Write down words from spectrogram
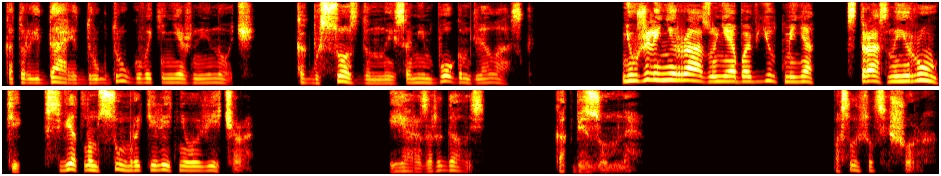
которые дарят друг другу в эти нежные ночи, как бы созданные самим Богом для ласк? Неужели ни разу не обовьют меня страстные руки в светлом сумраке летнего вечера. И я разрыдалась, как безумная. Послышался шорох.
